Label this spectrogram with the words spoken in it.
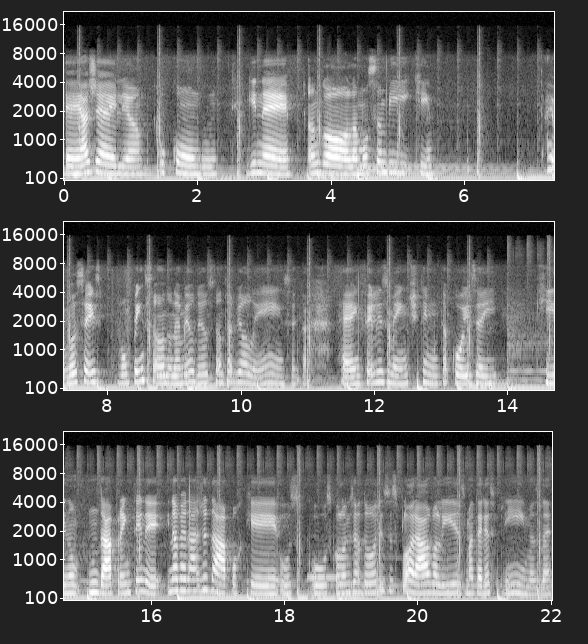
é a Argélia, o Congo, Guiné, Angola, Moçambique. Aí vocês vão pensando, né? Meu Deus, tanta violência, cara. É, infelizmente tem muita coisa aí que não, não dá para entender. E na verdade dá, porque os, os colonizadores exploravam ali as matérias-primas, né?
